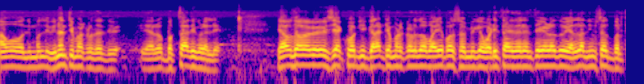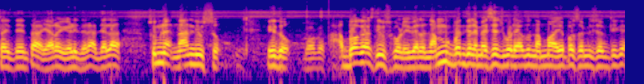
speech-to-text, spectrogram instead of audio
ನಾವು ನಿಮ್ಮಲ್ಲಿ ವಿನಂತಿ ಮಾಡ್ಕೊಳ್ತಾ ಇದ್ದೀವಿ. ಯಾರು ಭಕ್ತಾದಿಗಳಲ್ಲಿ. ಯಾವುದೋ ವಿಷಯಕ್ಕೆ ಹೋಗಿ ಗಲಾಟೆ ಮಾಡ್ಕೊಳ್ಳೋದು ಅಯ್ಯಪ್ಪ ಸ್ವಾಮಿಗೆ ಹೊಡಿತಾ ಇದ್ದಾರೆ ಅಂತ ಹೇಳೋದು ಎಲ್ಲ ನ್ಯೂಸಲ್ಲಿ ಬರ್ತಾ ಇದೆ ಅಂತ ಯಾರೋ ಹೇಳಿದ್ದಾರೆ. ಅದೆಲ್ಲ ಸುಮ್ಮನೆ ನಾನ್ ನ್ಯೂಸು ಇದು ಬೋಗಸ್ ನ್ಯೂಸ್ಗಳು ಇವೆಲ್ಲ. ನಮ್ಗೆ ಬಂದಿಲ್ಲ ಮೆಸೇಜ್ಗಳು ಯಾವುದು ನಮ್ಮ ಅಯ್ಯಪ್ಪ ಸ್ವಾಮಿ ಸಮಿತಿಗೆ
